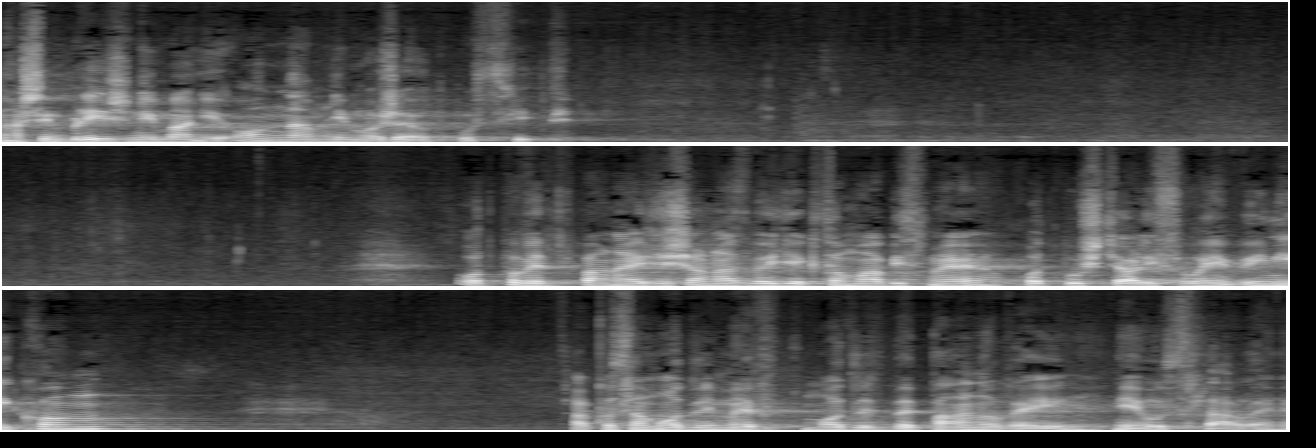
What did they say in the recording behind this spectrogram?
našim blížnym, ani on nám nemôže odpustiť. Odpoveď pána Ježiša nás vedie k tomu, aby sme odpúšťali svojim vynikom, ako sa modlíme v modlitbe pánovej neustále.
